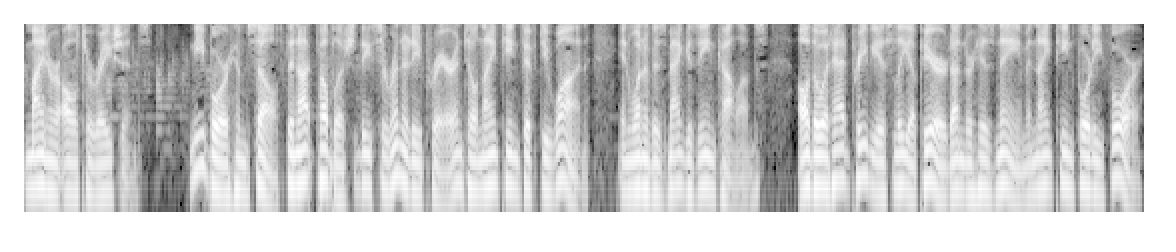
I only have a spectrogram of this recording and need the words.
minor alterations. Niebuhr himself did not publish the Serenity Prayer until 1951 in one of his magazine columns, although it had previously appeared under his name in 1944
